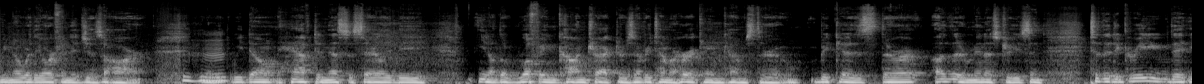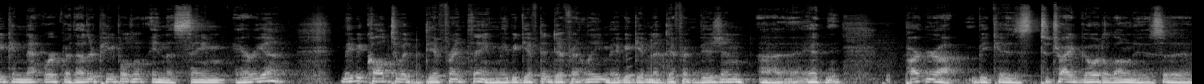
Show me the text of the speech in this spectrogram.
We know where the orphanages are. Mm-hmm. You know, we, we, don't have to necessarily be, you know, the roofing contractors every time a hurricane comes through, because there are other ministries, and to the degree that you can network with other people in the same area, maybe called to a different thing, maybe gifted differently, maybe given a different vision. Uh, and partner up because to try to go it alone is uh,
